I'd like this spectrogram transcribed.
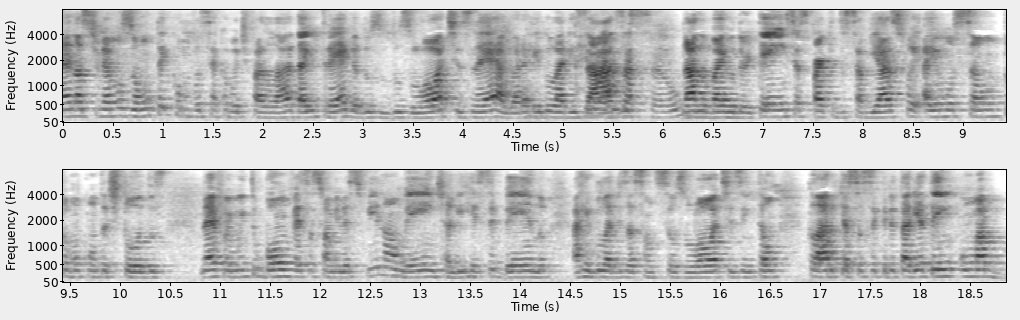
Né? Nós tivemos ontem, como você acabou de falar, da entrega dos, dos lotes, né? agora regularizados, lá no bairro do Hortências, Parque dos Sabiás. Foi, a emoção tomou conta de todos né? Foi muito bom ver essas famílias finalmente ali recebendo a regularização dos seus lotes. Então, claro que a sua secretaria tem uma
